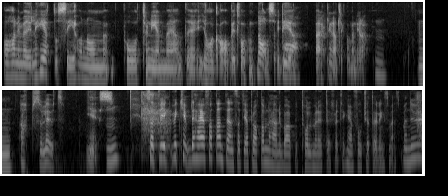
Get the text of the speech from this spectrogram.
Och har ni möjlighet att se honom på turnén med eh, Jag AB 2.0 så är det Ja. Verkligen att rekommendera. Mm. Mm, Absolut. yes. Mm. Så att vi, vi, kan- det här, jag fattar inte ens att jag pratar om det här nu bara på 12 minuter för att jag kan fortsätta hur länge som helst. Men nu,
